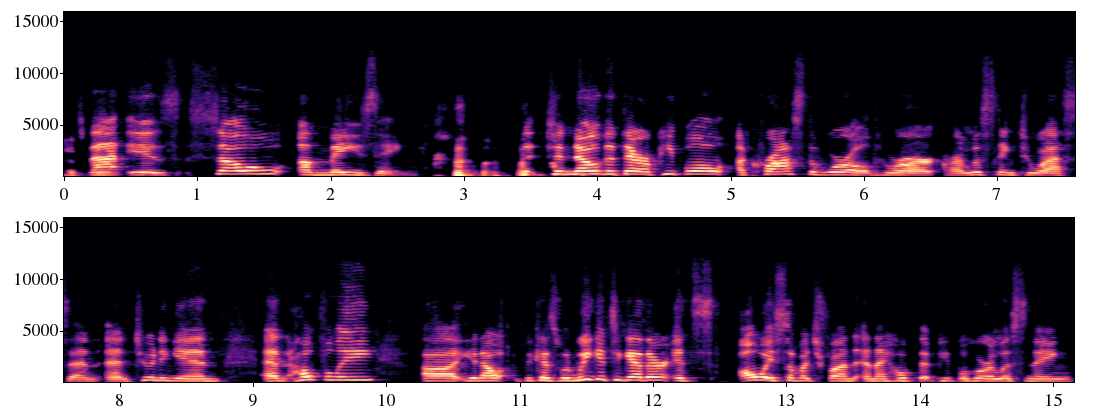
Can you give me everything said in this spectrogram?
That's That is so amazing to, to know that there are people across the world who are are listening to us and and tuning in, and hopefully, uh, you know, because when we get together, it's always so much fun, and I hope that people who are listening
